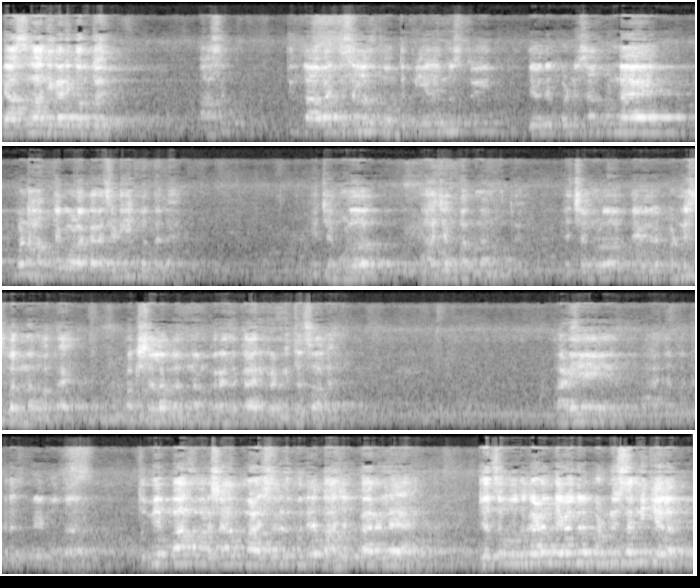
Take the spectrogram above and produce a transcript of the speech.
की असं अधिकारी करतोय. असं ती लावायची सगळं फोन तर पीएल नसतोय. देवेंद्र फडणवीस पण नाही. पण हप्ते गोळा करायसाठी ही पद्धत आहे. याच्यामुळं भाजप बदनाम होतोय. त्याच्यामुळं देवेंद्र फडणवीस बदनाम होत आहे. पक्षाला बदनाम करायचा कार्यक्रम इथं चालू आहे. आणि भाजप खरंच प्रेम होतं. तुम्ही पाच वर्षात माळशिरसमध्ये भाजप कार्यालय आहे. ज्याचं उद्घाटन देवेंद्र फडणवीसांनी केलं.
